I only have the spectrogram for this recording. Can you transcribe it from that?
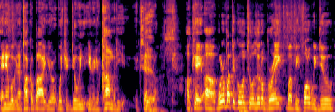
And then we're gonna talk about your what you're doing. You know, your comedy, etc. Okay, uh, we're about to go into a little break, but before we do,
